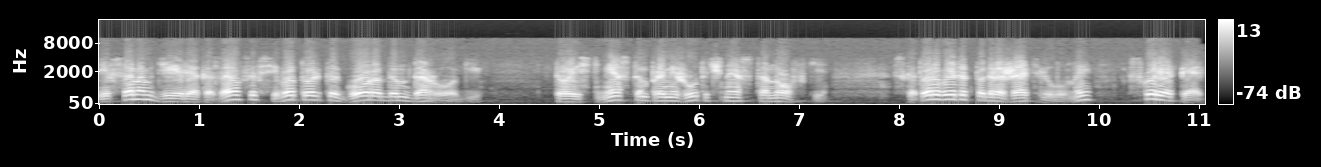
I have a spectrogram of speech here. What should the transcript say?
и в самом деле оказался всего только городом дороги, то есть местом промежуточной остановки, с которого этот подражатель Луны вскоре опять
